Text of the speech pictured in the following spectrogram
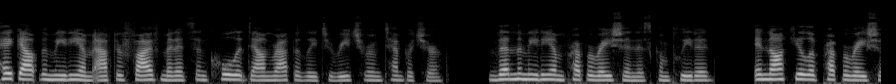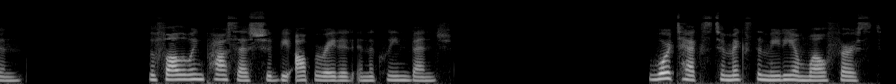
Take out the medium after 5 minutes and cool it down rapidly to reach room temperature. Then the medium preparation is completed. Inocula preparation. The following process should be operated in the clean bench. Vortex to mix the medium well first.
